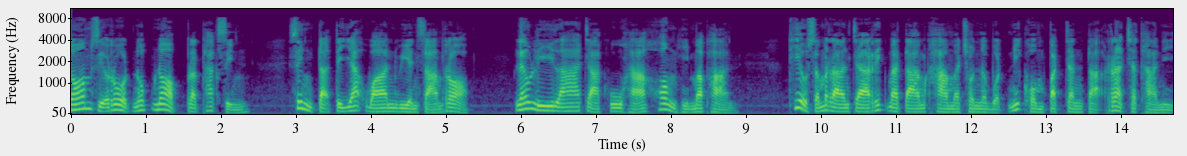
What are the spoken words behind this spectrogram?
น้อมสิโรดนบนอบประทักษิณสิ้นตติยวานเวียนสามรอบ แล้วลีลาจากคูหาห้องหิมพาน เที่ยวสำราญจาริกมาตามคามชนบทนิคมปัจจันตะราชธานี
